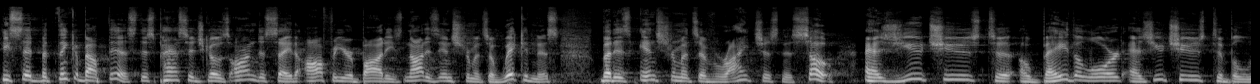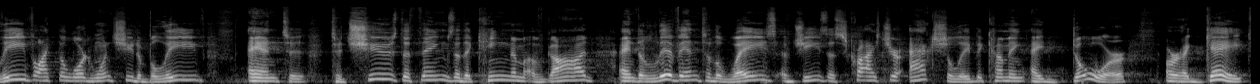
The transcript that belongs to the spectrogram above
He said, but think about this. This passage goes on to say to offer your bodies not as instruments of wickedness, but as instruments of righteousness. So, as you choose to obey the Lord, as you choose to believe like the Lord wants you to believe, and to, to choose the things of the kingdom of God and to live into the ways of Jesus Christ, you're actually becoming a door or a gate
